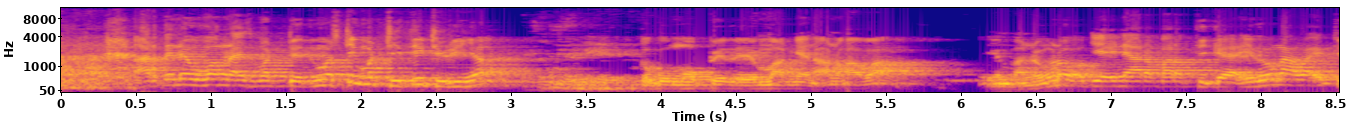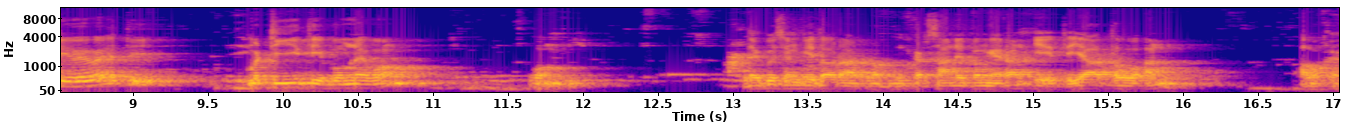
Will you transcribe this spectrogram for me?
Artinya wong naik medit, mesti mediti dirinya. Tuku mobil ya, mangen anu awak. Ya mana ngono kiai ini Arab Arab tiga itu ngawak di di mediti, pemenang wong wong. Lagu sing kita ora kersane pangeran ya tauan Oke.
